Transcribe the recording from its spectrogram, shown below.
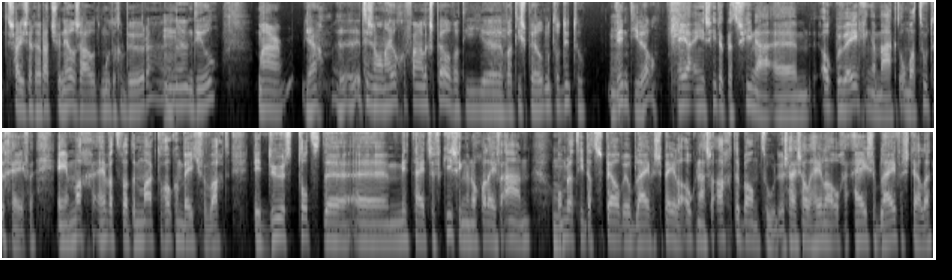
zou je zeggen, rationeel zou het moeten gebeuren, een, een deal. Maar ja, eh, het is wel een heel gevaarlijk spel wat hij, eh, wat hij speelt. Maar tot nu toe wint hij wel. En, ja, en je ziet ook dat China ehm, ook bewegingen maakt om wat toe te geven. En je mag, hè, wat, wat de markt toch ook een beetje verwacht, dit duurt tot de eh midtijdse verkiezingen nog wel even aan. Omdat hij dat spel wil blijven spelen, ook naar zijn achterban toe. Dus hij zal hele hoge eisen blijven stellen.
